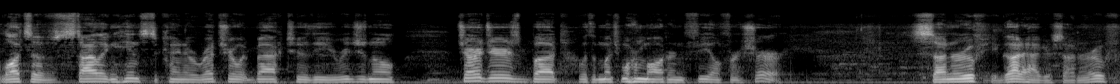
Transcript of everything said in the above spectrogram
Lots of styling hints to kind of retro it back to the original Chargers, but with a much more modern feel for sure. Sunroof, you gotta have your sunroof.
